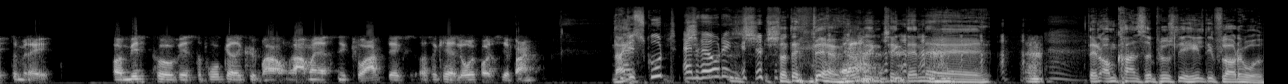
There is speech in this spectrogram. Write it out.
eftermiddag. Og midt på Vesterbrogade i København rammer jeg sådan et kloakdæk, og så kan jeg love for, at siger bang. Nej. Det er skudt af en høvding. Så den der høvding-ting, den, øh, den omkransede pludselig hele dit flotte hoved.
